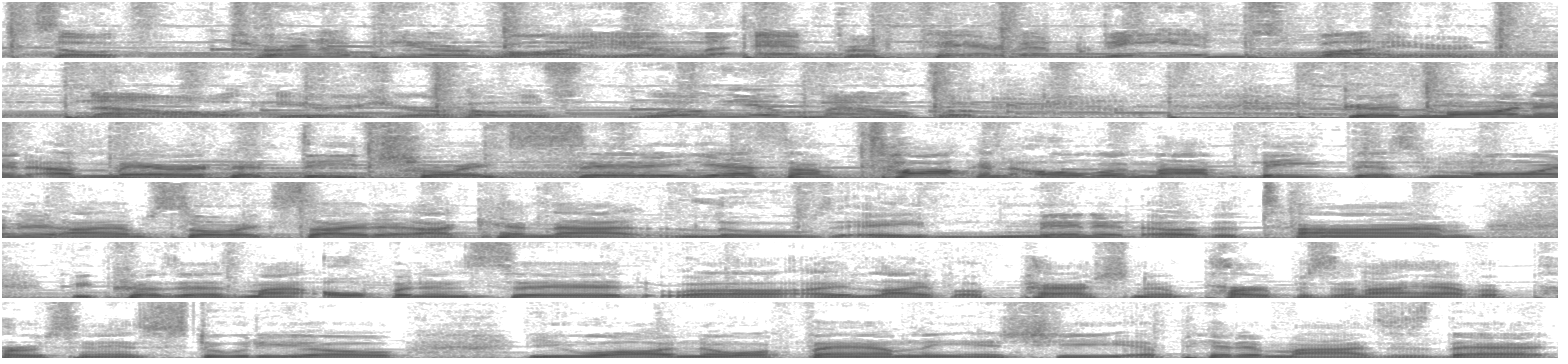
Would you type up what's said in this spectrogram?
So turn up your volume and prepare to be inspired. Now, here's your host, William Malcolm. Good morning, America, Detroit City. Yes, I'm talking over my beat this morning. I am so excited. I cannot lose a minute of the time because, as my opening said, uh, a life of passion and purpose. And I have a person in studio. You all know a family, and she epitomizes that.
